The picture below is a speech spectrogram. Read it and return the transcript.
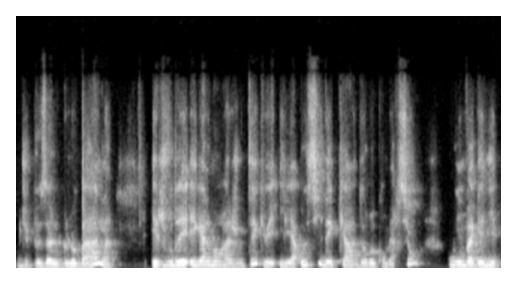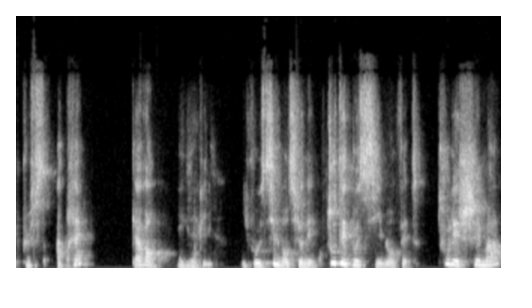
du puzzle global et je voudrais également rajouter qu'il y a aussi des cas de reconversion où on va gagner plus après qu'avant. il faut aussi le mentionner. Tout est possible en fait. Tous les schémas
